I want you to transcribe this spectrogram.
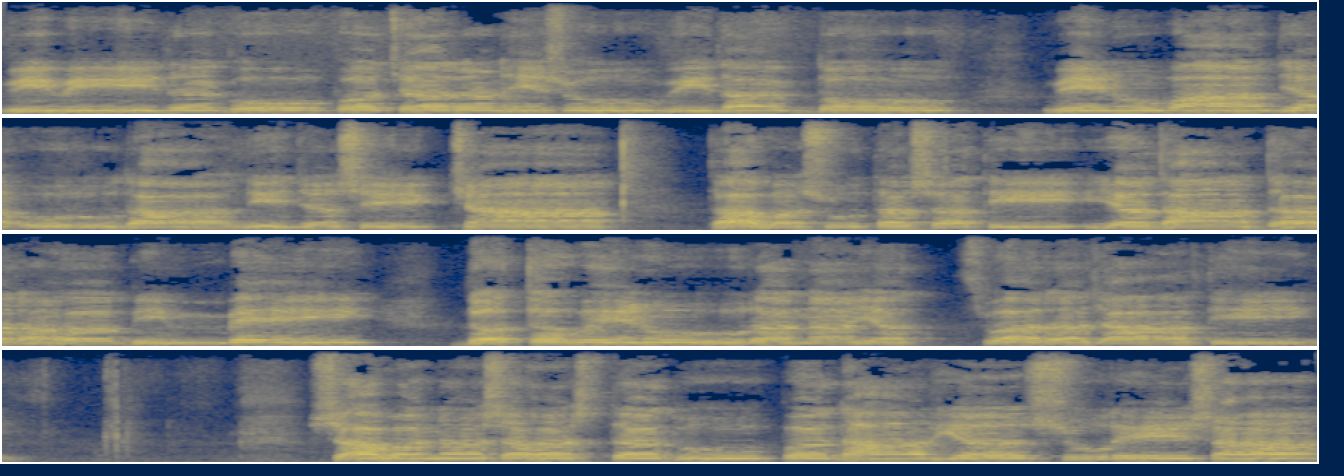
विविधगोपचरणेषु विदग्धो वेणुवाद्य उरुदा निजशिक्षा तव सुत सुतसति यदा धरबिम्बे दत्तवेणुरनयत्स्वरजाति शवनशस्तदुपधार्य सुरेशा।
